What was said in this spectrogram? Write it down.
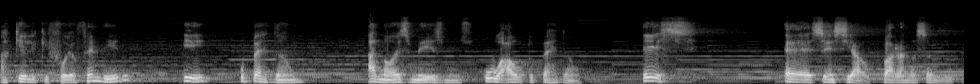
aquele que foi ofendido e o perdão a nós mesmos, o alto perdão. Esse é essencial para a nossa vida.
